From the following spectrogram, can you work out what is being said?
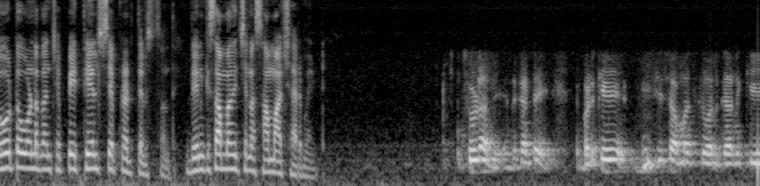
చోటు ఉండదని చెప్పి తేల్చి చెప్పినట్టు తెలుస్తుంది. దీనికి సంబంధించిన సమాచారం ఏంటి? చూడాలి. ఎందుకంటే ఇప్పటికే బీసీ సామాజిక వర్గానికి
